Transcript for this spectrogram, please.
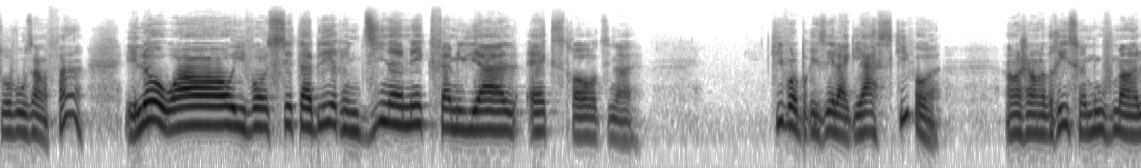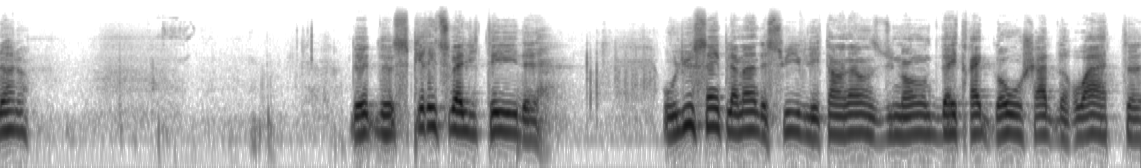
vos enfants. Et là, wow, il va s'établir une dynamique familiale extraordinaire. Qui va briser la glace? Qui va engendrer ce mouvement-là? De, spiritualité, au lieu simplement de suivre les tendances du monde, d'être à gauche, à droite, euh,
